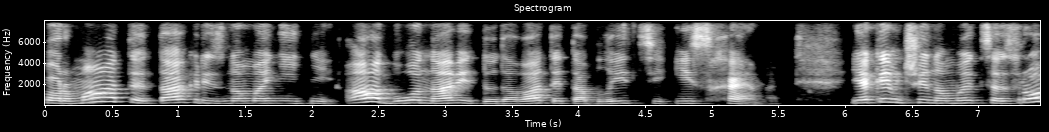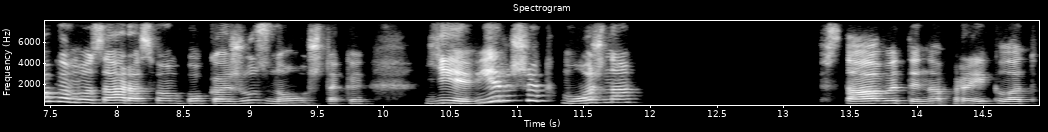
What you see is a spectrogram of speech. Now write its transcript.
формати, так, різноманітні, або навіть додавати таблиці і схеми. Яким чином ми це зробимо, зараз вам покажу знову ж таки. Є віршик, можна вставити, наприклад,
